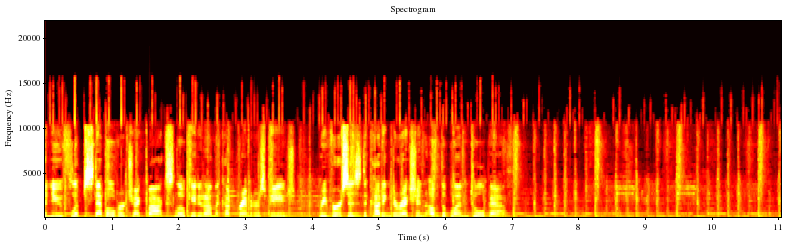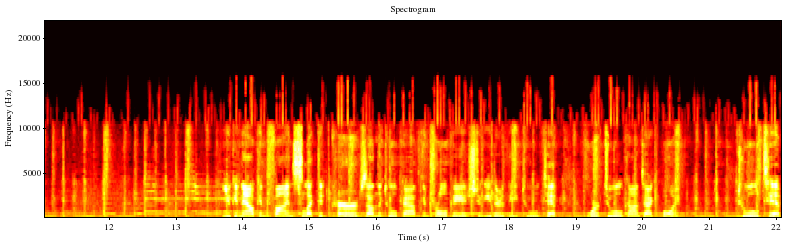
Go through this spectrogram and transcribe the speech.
The new Flip Step Over checkbox located on the Cut Parameters page reverses the cutting direction of the blend toolpath. You can now confine selected curves on the toolpath control page to either the tool tip or tool contact point. Tool tip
